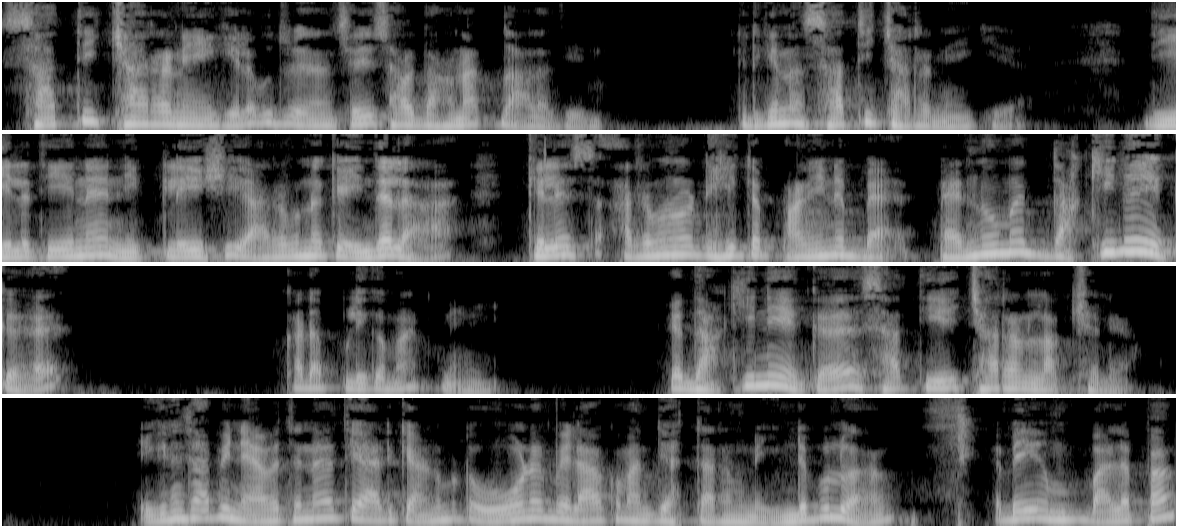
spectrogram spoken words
සති චරණය කියලා බුදුරජාණන්සේ සවදානක් දාලා තියෙනවා. ඒක කියන සති චරණය කිය. දීලා තියෙන නික්ලේශී අරමුණක ඉඳලා කෙලස් අරමුණට හිත පණින පැනුම දකින්න එක කඩප්පුලිකමක් නෙමෙයි. ඒක දකින්න එක සතියේ චරණ ලක්ෂණයක්. ඒක නිසා අපි නැවත නැවත යාට කියනකොට ඕන වෙලාවක මධ්‍යස්ථ අරමුණේ ඉන්න පුළුවන්. හැබැයි බලපන්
